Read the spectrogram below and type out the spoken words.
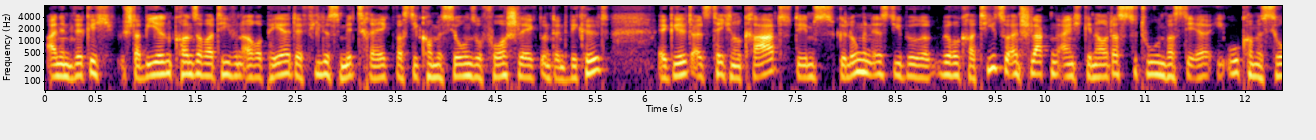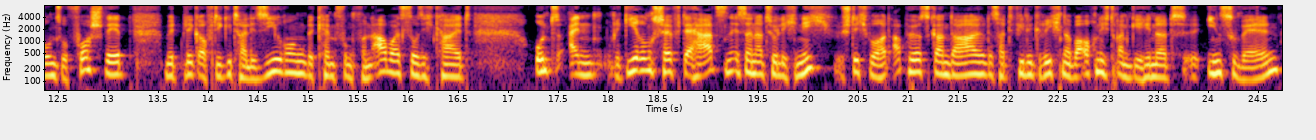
einen wirklich stabilen, konservativen Europäer, der vieles mitträgt, was die Kommission so vorschlägt und entwickelt. Er gilt als Technokrat, dem es gelungen ist, die Bü Bürokratie zu entschlacken, eigentlich genau das zu tun, was der EU-Kommission so vorschwebt, mit Blick auf Digitalisierung, Bekämpfung von Arbeitslosigkeit, und ein Regierungschef der Herzen ist er natürlich nicht. Stichwort Abhörskandal. Das hat viele Griechen aber auch nicht daran gehindert, ihn zu wählen.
